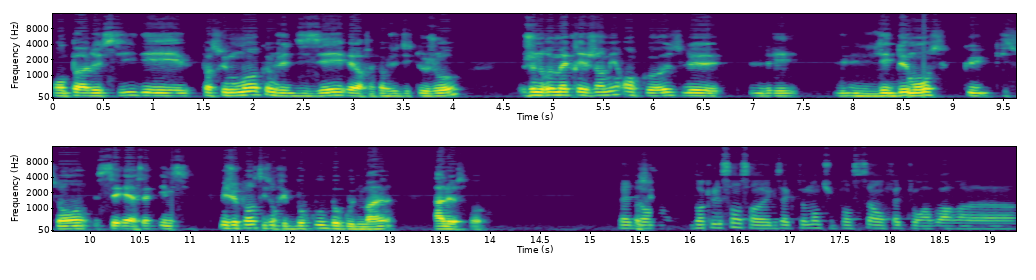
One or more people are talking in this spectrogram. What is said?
On parle aussi des... Parce que moi, comme je disais, euh, enfin comme je dis toujours, je ne remettrai jamais en cause le, les, les deux monstres que- qui sont CR7 et Messi. Mais je pense qu'ils ont fait beaucoup, beaucoup de mal à leur sport. Dans, quel sens euh, exactement tu penses ça en fait pour avoir euh,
